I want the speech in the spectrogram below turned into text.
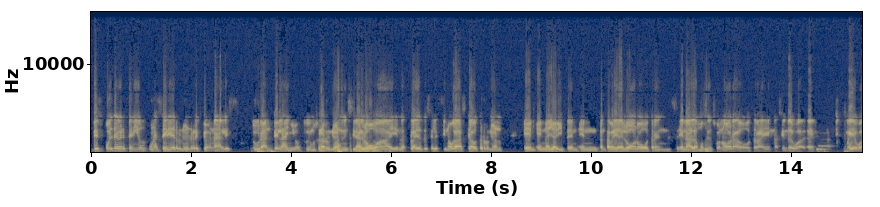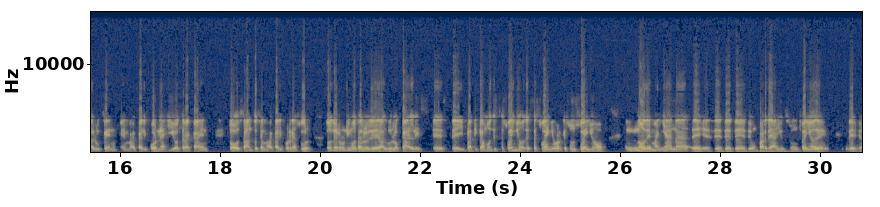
después de haber tenido una serie de reuniones regionales durante el año. Tuvimos una reunión en Sinaloa, ahí en las playas de Celestino Gasca, otra reunión en, en Nayarit, en, en, Santa María del Oro, otra en, en Álamos, en Sonora, otra en Hacienda de en Guadalupe, en, en Baja California, y otra acá en, todos Santos, en Baja California Sur, donde reunimos a los liderazgos locales este, y platicamos de este sueño, de este sueño, porque es un sueño no de mañana, de, de, de, un par de años, es un sueño de,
